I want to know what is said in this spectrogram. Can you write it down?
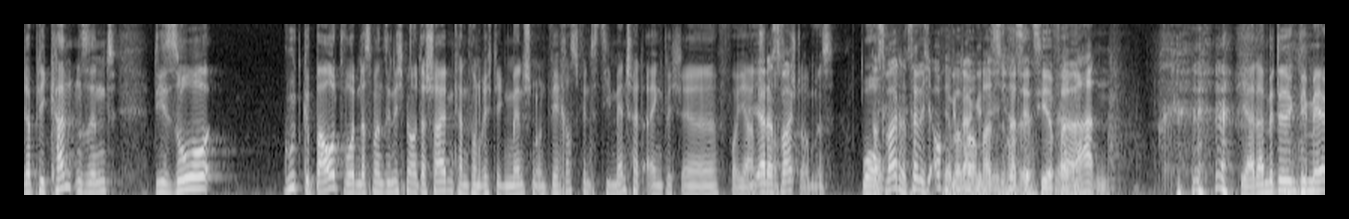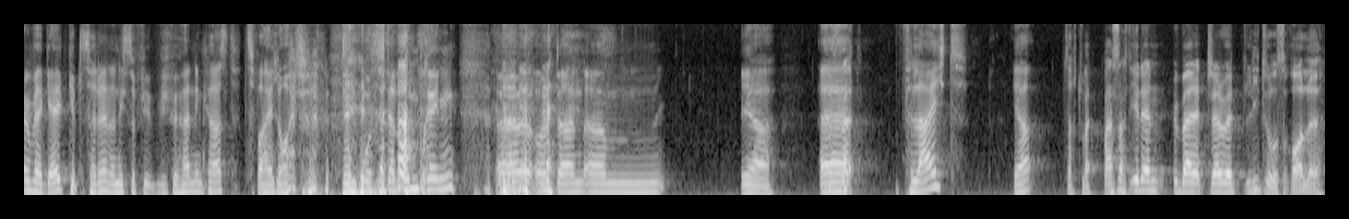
Replikanten sind, die so gut gebaut wurden, dass man sie nicht mehr unterscheiden kann von richtigen Menschen. Und wer rausfindet, dass die Menschheit eigentlich äh, vor Jahren ja, gestorben ist. Wow. Das war tatsächlich auch ja, ein aber Gedanke, warum hast du das jetzt hier verraten? ja, damit irgendwie mehr irgendwer Geld gibt. Das hat ja dann nicht so viel, wie viel hören den Cast? Zwei Leute, die muss ich dann umbringen. äh, und dann, ähm, ja. Äh, vielleicht, ja, sag du. Was sagt ihr denn über Jared Litos Rolle?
